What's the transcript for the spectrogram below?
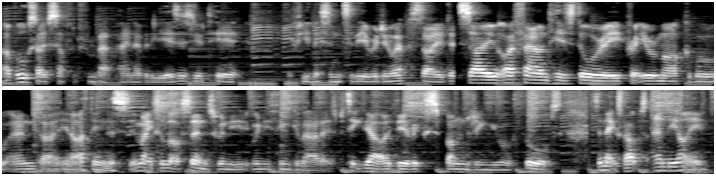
I've also suffered from back pain over the years, as you'd hear if you listen to the original episode. So I found his story pretty remarkable, and uh, you know I think this it makes a lot of sense when you when you think about it. It's particularly that idea of expunging your thoughts. So next up is Andy Ayim.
